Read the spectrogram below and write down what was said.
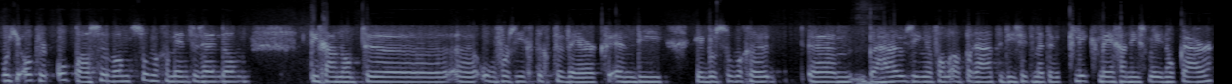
moet je ook weer oppassen. Want sommige mensen zijn dan, die gaan dan te uh, onvoorzichtig te werk. En die, kijk, door sommige um, behuizingen van apparaten die zitten met een klikmechanisme in elkaar.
